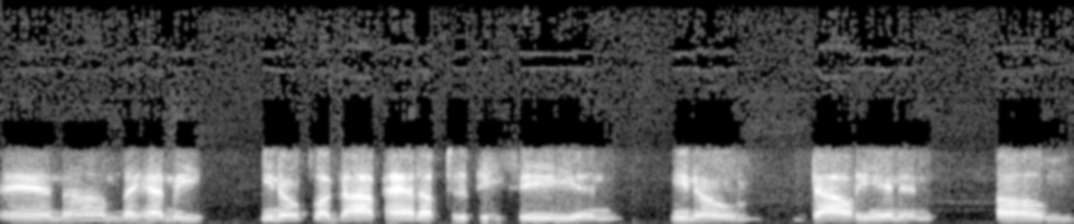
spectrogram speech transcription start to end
and um, they had me, you know, plug the iPad up to the PC and, you know, dialed in. And um,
